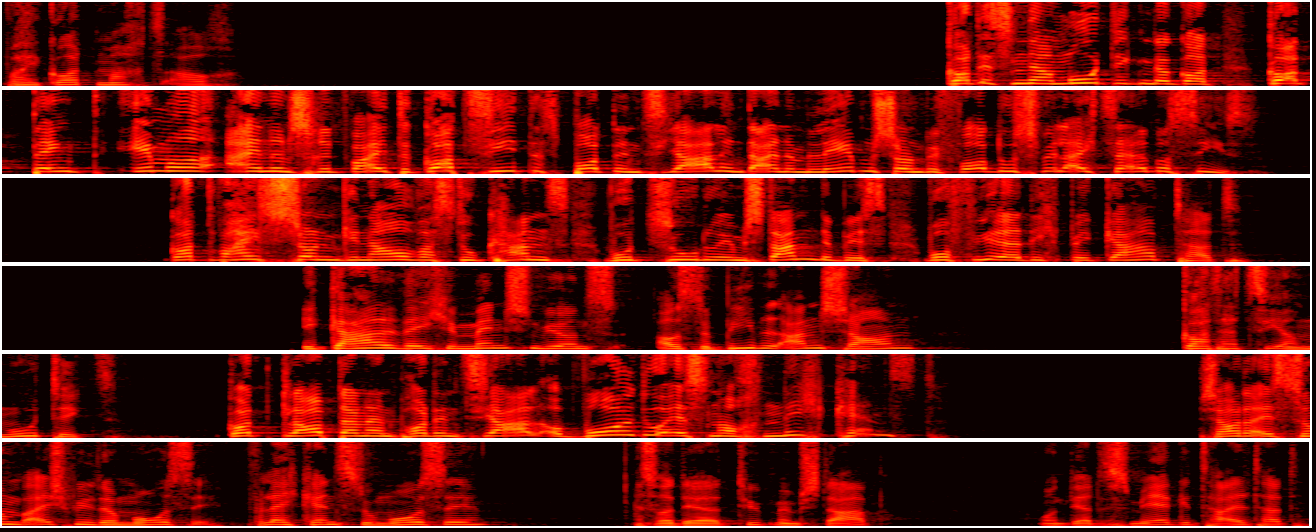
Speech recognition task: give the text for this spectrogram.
Weil Gott macht's auch. Gott ist ein ermutigender Gott. Gott denkt immer einen Schritt weiter. Gott sieht das Potenzial in deinem Leben schon, bevor du es vielleicht selber siehst. Gott weiß schon genau, was du kannst, wozu du imstande bist, wofür er dich begabt hat. Egal welche Menschen wir uns aus der Bibel anschauen, Gott hat sie ermutigt. Gott glaubt an ein Potenzial, obwohl du es noch nicht kennst. Schau, da ist zum Beispiel der Mose. Vielleicht kennst du Mose. Das war der Typ mit dem Stab und der das Meer geteilt hat.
